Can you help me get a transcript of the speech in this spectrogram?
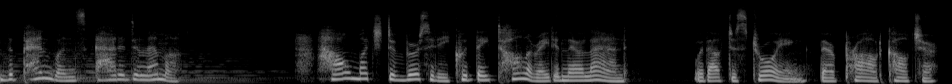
The penguins had a dilemma. How much diversity could they tolerate in their land without destroying their proud culture?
